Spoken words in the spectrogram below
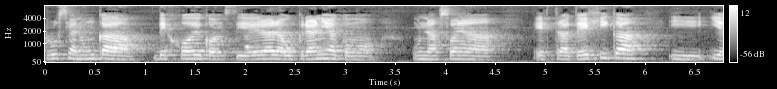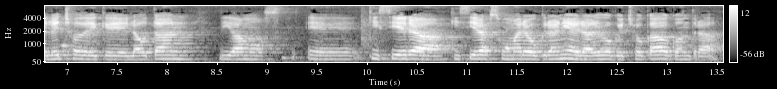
Rusia nunca dejó de considerar a Ucrania como una zona estratégica y, el hecho de que la OTAN digamos eh, quisiera quisiera sumar a Ucrania era algo que chocaba contra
